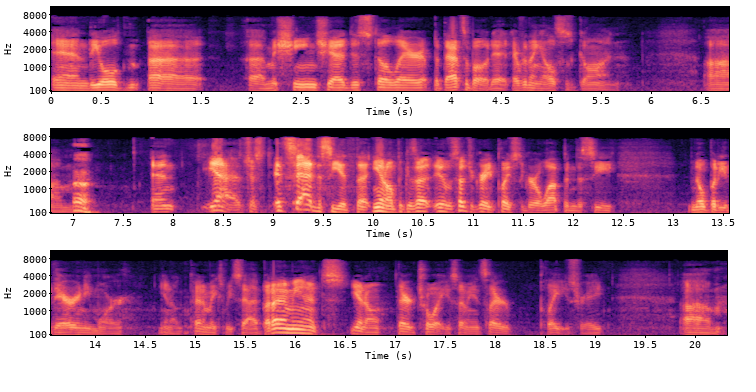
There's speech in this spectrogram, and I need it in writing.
and the old uh, uh, machine shed is still there, but that's about it. Everything else is gone. Um, Huh. and yeah, it's just it's sad to see it that you know because it was such a great place to grow up and to see nobody there anymore. You know, kind of makes me sad. But I mean, it's you know their choice. I mean, it's their place, right? Um,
